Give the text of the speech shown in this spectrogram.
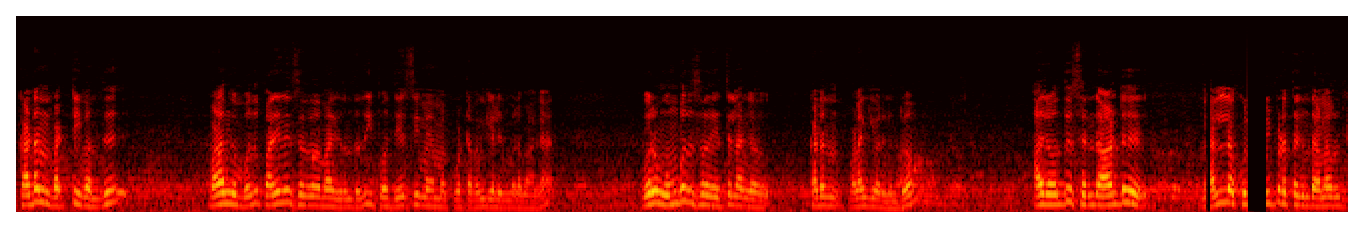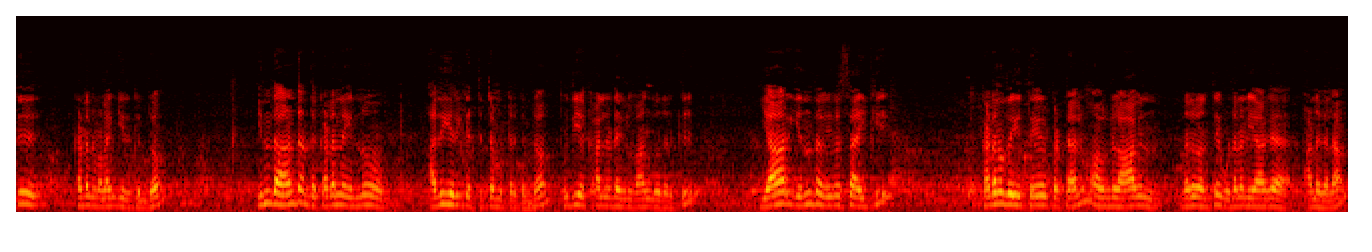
கடன் வட்டி வந்து வழங்கும்போது பதினைந்து சதவீதமாக இருந்தது. இப்போ தேசியமயமாக்கப்பட்ட வங்கிகளின் மூலமாக வெறும் ஒன்பது சதவீதத்தில் நாங்கள் கடன் வழங்கி வருகின்றோம். அதில் வந்து சென்ற ஆண்டு நல்ல குறி- குறிப்பிடத்தகுந்த அளவுக்கு கடன் வழங்கி இருக்கின்றோம் இந்த ஆண்டு அந்த கடனை இன்னும் அதிகரிக்க திட்டமிட்டிருக்கின்றோம். புதிய கால்நடைகள் வாங்குவதற்கு யார் எந்த விவசாயிக்கு கடனுதவி தேவைப்பட்டாலும் அவர்கள் ஆவின் நிறுவனத்தை உடனடியாக அணுகலாம்.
